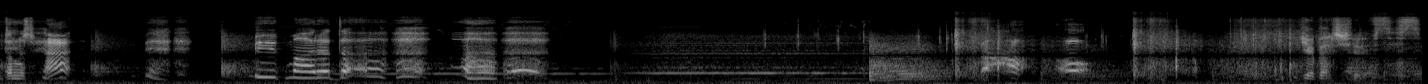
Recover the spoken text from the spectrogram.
Korkak komutanınız? Ha? Büyük mağarada. Geber şerefsiz.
